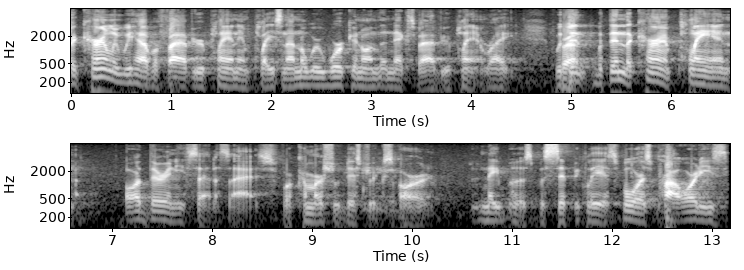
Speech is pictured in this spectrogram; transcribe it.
Right, currently, we have a five-year plan in place, and I know we're working on the next five-year plan, right? Within, Right. within the current plan, are there any set-asides for commercial districts or neighborhoods specifically as far as priorities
